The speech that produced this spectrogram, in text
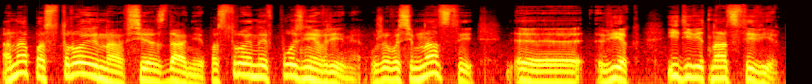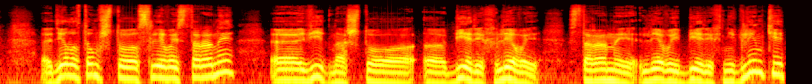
она построена, все здания, построены в позднее время, уже 18 э, век и 19 век. Дело в том, что с левой стороны э, видно, что э, берег левой стороны, левый берег Неглинки,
